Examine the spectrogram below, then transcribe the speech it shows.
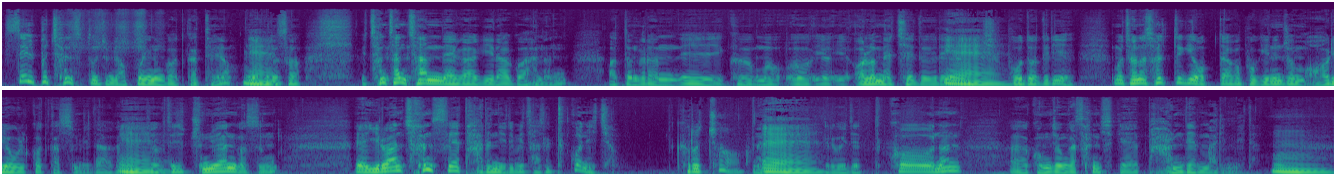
셀프 찬스도 좀 엿보이는 것 같아요. 예, 예. 그래서 찬찬찬 내각이라고 하는 어떤 그런 이 그뭐 어, 이 언론 매체들의 예. 보도들이 뭐 저는 설득이 없다고 보기는 좀 어려울 것 같습니다. 근데 예. 여기서 중요한 것은 예, 이러한 찬스의 다른 이름이 사실 특권이죠. 그렇죠. 네. 예. 그리고 이제 특권은 어, 공정과 상식의 반대말입니다. 음.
